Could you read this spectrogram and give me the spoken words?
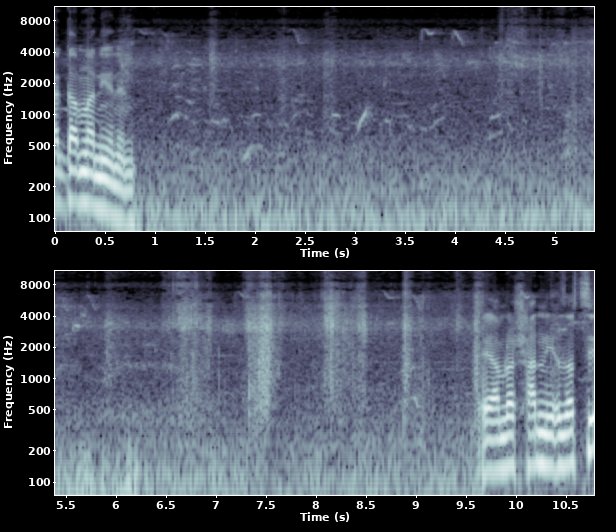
এক গামলা নিয়ে নেন। এই আমরা সার নিয়ে যাচ্ছি।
